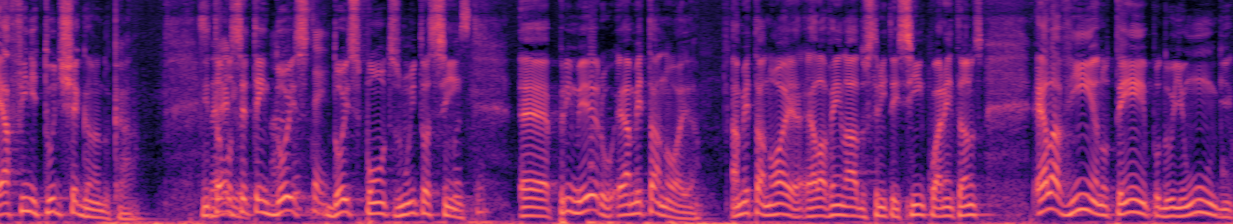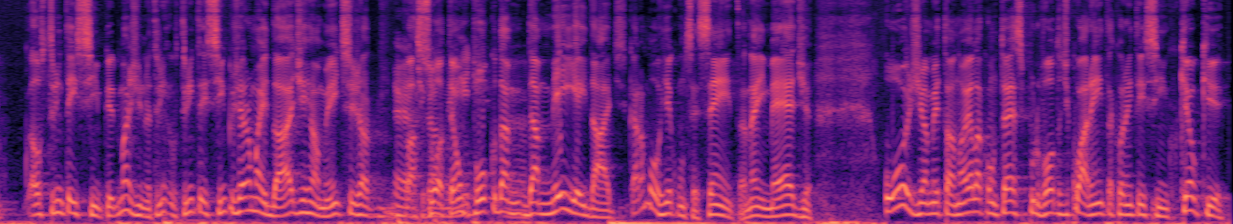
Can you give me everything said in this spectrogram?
é a finitude chegando, cara. Então Sério? você tem Ah, dois, gostei. dois pontos muito assim. Gostei. É, primeiro é a metanoia. A metanoia, ela vem lá dos 35, 40 anos. Ela vinha no tempo do Jung aos 35. Porque, imagina, tri- os 35 já era uma idade realmente, você já É, passou até um pouco da, é. da meia idade. O cara morria com 60, né, em média. Hoje a metanoia ela acontece por volta de 40, 45, que é o quê?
